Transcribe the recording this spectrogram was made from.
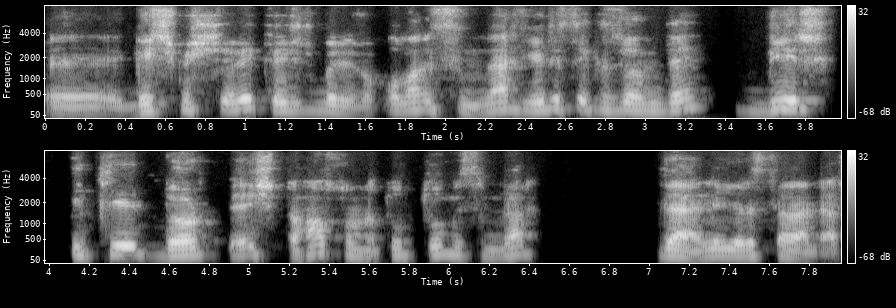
e, geçmişleri tecrübeleri olan isimler 7-8 önde 1, 2, 4, 5 daha sonra tuttuğum isimler değerli yarış severler.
